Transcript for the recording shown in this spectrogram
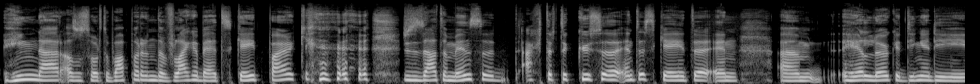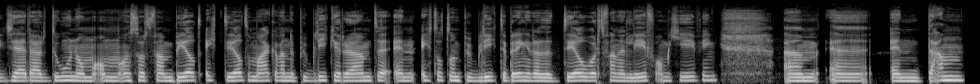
hing daar als een soort wapperende vlaggen bij het skatepark. dus er zaten mensen achter te kussen en te skaten. En um, heel leuke dingen die zij daar doen om, om een soort van beeld echt deel te maken van de publieke ruimte. En echt tot een publiek te brengen dat het deel wordt van de leefomgeving. Um, uh, en dan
